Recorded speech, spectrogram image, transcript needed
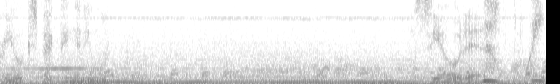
are you expecting anyone? I'll see who it is. No, wait.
